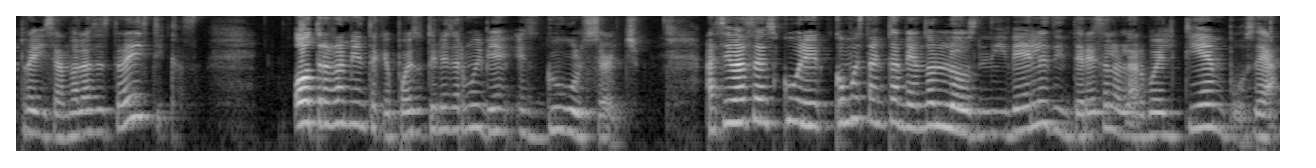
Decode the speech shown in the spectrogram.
revisando las estadísticas. Otra herramienta que puedes utilizar muy bien es Google Search. Así vas a descubrir cómo están cambiando los niveles de interés a lo largo del tiempo, o sea,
